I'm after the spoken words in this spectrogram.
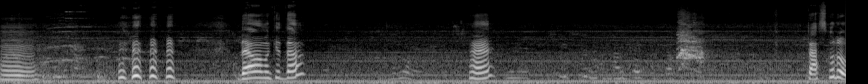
হুম দাও আমাকে দাও। হ্যাঁ? টাচ করো?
